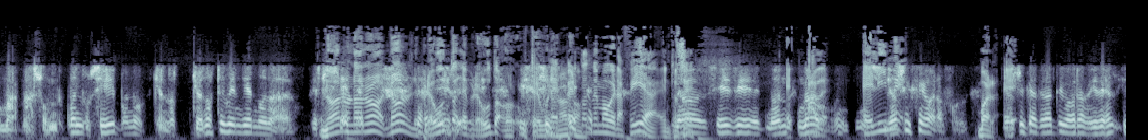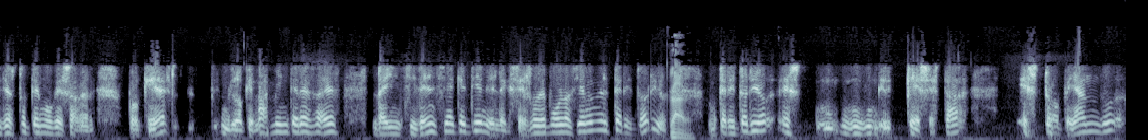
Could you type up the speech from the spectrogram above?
Más, bueno, sí, bueno, yo no, yo no estoy vendiendo nada. No, no, no, no, no le pregunto, le pregunto. Usted es un experto en demografía, entonces... No, sí, sí, no, no yo soy geógrafo, bueno, yo eh, soy catedrático y de, y de esto tengo que saber, porque es lo que más me interesa es la incidencia que tiene el exceso de población en el territorio. Un territorio es que se está estropeando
